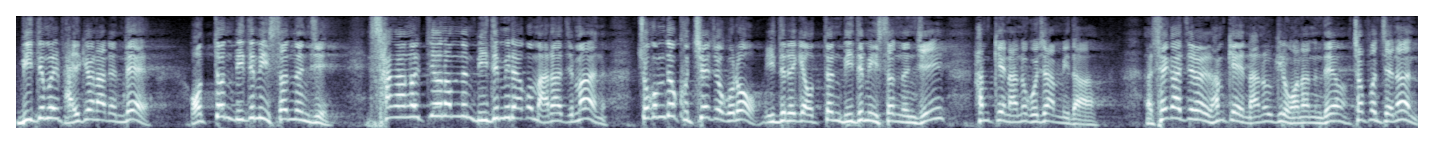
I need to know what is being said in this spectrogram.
믿음을 발견하는데 어떤 믿음이 있었는지 상황을 뛰어넘는 믿음이라고 말하지만 조금 더 구체적으로 이들에게 어떤 믿음이 있었는지 함께 나누고자 합니다. 세 가지를 함께 나누길 원하는데요. 첫 번째는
